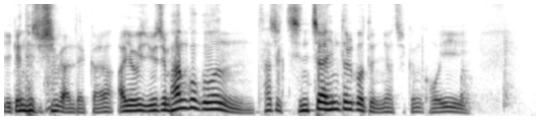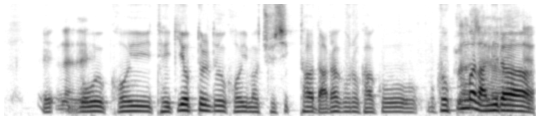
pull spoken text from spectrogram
의견해 주시면 안 될까요? 아, 요, 요즘 한국은 사실 진짜 힘들거든요. 지금 거의 에. 뭐 거의 대기업들도 거의 막 주식 다 나락으로 가고 뭐 그것뿐만 맞아요. 아니라 네.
